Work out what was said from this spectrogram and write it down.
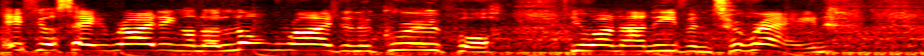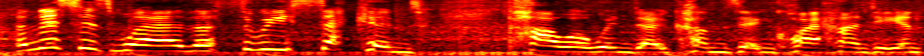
if you're say riding on a long ride in a group or you're on uneven terrain. And this is where the three second power window comes in quite handy and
